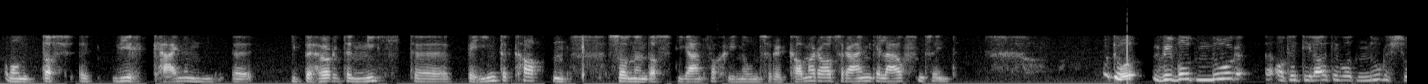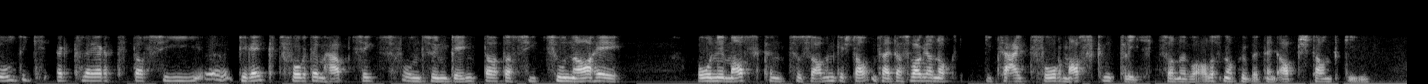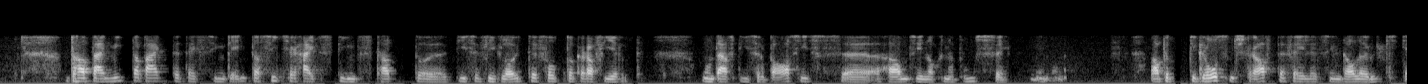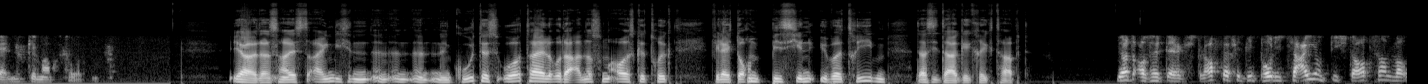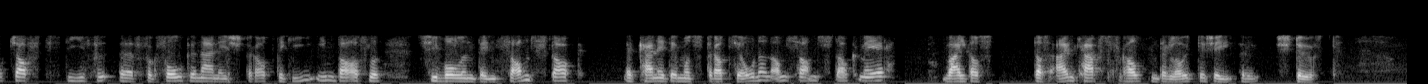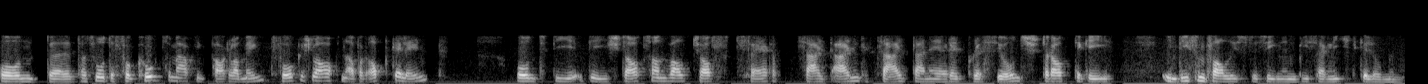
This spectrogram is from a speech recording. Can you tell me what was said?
und dass äh, wir keinen, äh, die Behörden nicht äh, behindert hatten, sondern dass die einfach in unsere Kameras reingelaufen sind. Wir wurden nur, oder die Leute wurden nur schuldig erklärt, dass sie äh, direkt vor dem Hauptsitz von Syngenta, dass sie zu nahe ohne Masken zusammengestanden sei. Das war ja noch die Zeit vor Maskenpflicht, sondern wo alles noch über den Abstand ging. Und da hat ein Mitarbeiter des Syngenta Sicherheitsdienst hat äh, diese vier Leute fotografiert und auf dieser Basis äh, haben sie noch eine Buße. Aber die großen Strafbefehle sind alle rückgängig gemacht worden. Ja, das heißt eigentlich ein, ein, ein, gutes Urteil oder andersrum ausgedrückt, vielleicht doch ein bisschen übertrieben, dass ihr da gekriegt habt. Ja, also der Strafe für die Polizei und die Staatsanwaltschaft, die äh, verfolgen eine Strategie in Basel. Sie wollen den Samstag äh, keine Demonstrationen am Samstag mehr, weil das das Einkaufsverhalten der Leute äh, stört. Und äh, das wurde vor kurzem auch im Parlament vorgeschlagen, aber abgelehnt. Und die, die Staatsanwaltschaft fährt seit einiger Zeit eine Repressionsstrategie. In diesem Fall ist es ihnen bisher nicht gelungen.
